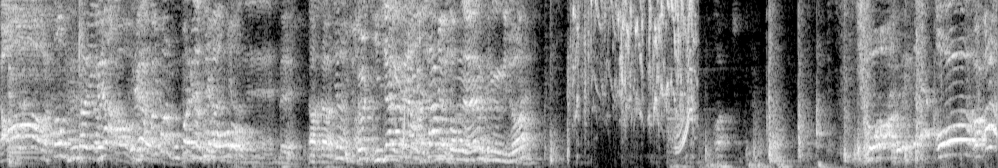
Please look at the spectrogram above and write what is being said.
아, 서브 넣는 사람이 이겨요. 야 어떻게 한번못 할게요. 네. 네. 나, 나, 튀어나오죠. 정말 긴장감이라고 참을 수 없는 그런 경기죠. 미안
